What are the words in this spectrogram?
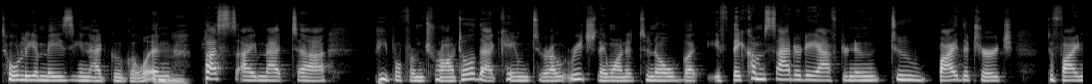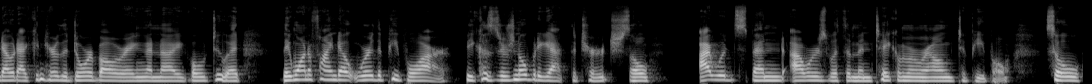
totally amazing at Google. And Mm, plus, I met uh, people from Toronto that came to outreach. They wanted to know, but if they come Saturday afternoon to by the church to find out, I can hear the doorbell ring and I go to it. They want to find out where the people are because there's nobody at the church. So I would spend hours with them and take them around to people. So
